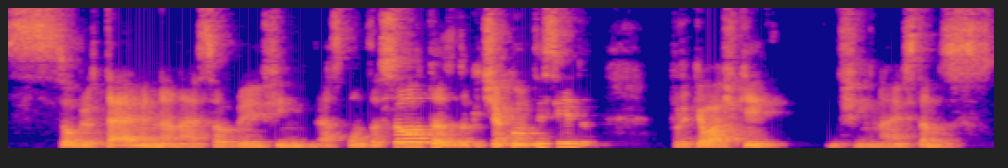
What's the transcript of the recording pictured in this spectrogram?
sobre o término, né? Sobre, enfim, as pontas soltas do que tinha acontecido. Porque eu acho que, enfim, né? Estamos...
